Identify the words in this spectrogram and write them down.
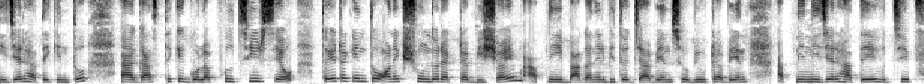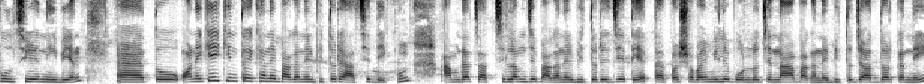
নিজের হাতে কিন্তু গাছ থেকে গোলাপ ফুল ছিঁড়ছেও। তো এটা কিন্তু অনেক সুন্দর একটা বিষয়। আপনি বাগানের ভিতর যাবেন, ছবি উঠাবেন আপনি নিজের হাতে হচ্ছে ফুল ছিঁড়ে নিবেন। তো অনেকেই কিন্তু এখানে বাগানের ভিতরে আছে, দেখুন। আমরা চাচ্ছিলাম যে বাগানের ভিতরে যেতে, তারপর সবাই মিলে বলল যে না, বাগানের ভিতর যাওয়ার দরকার নেই।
